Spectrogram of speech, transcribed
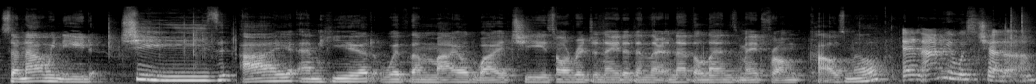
So now we need cheese. I am here with a mild white cheese originated in the Netherlands made from cow's milk. And I'm here with cheddar.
